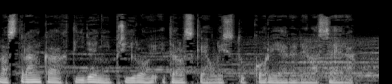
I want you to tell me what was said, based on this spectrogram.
na stránkách týdenní přílohy italského listu Corriere della Sera.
